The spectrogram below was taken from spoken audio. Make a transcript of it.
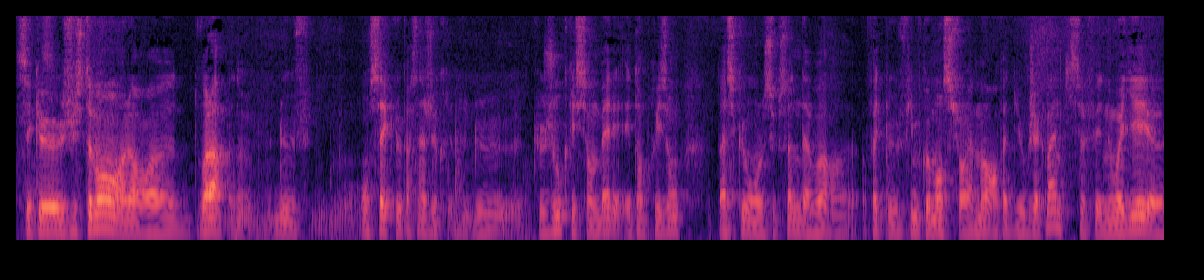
c'est que justement, alors voilà, le- on sait que le personnage de- de- que joue Christian Bell est en prison parce qu'on le soupçonne d'avoir. euh, en fait, le film commence sur la mort en fait du Hugh Jackman qui se fait noyer euh,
